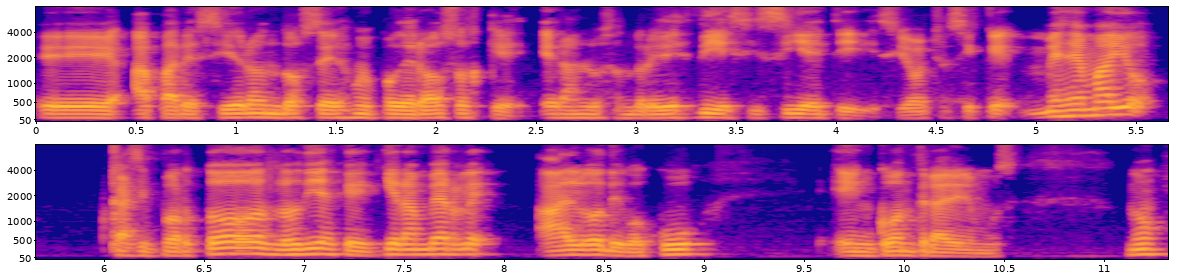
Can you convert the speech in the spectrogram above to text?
eh, aparecieron dos seres muy poderosos que eran los androides 17 y 18. Así que mes de mayo, casi por todos los días que quieran verle, algo de Goku encontraremos, ¿no?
